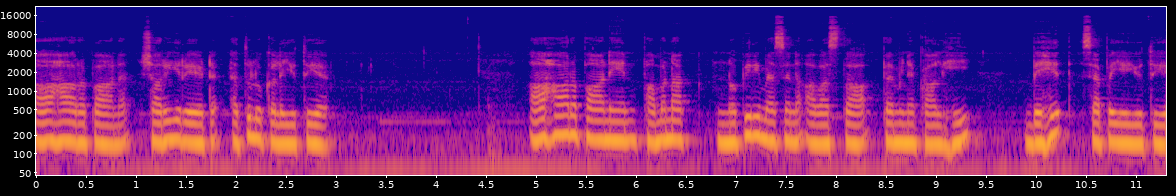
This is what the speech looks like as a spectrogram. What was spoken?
ආහාර පාන ශරීරයට ඇතුළු කළ යුතුය. ආහාර පානයෙන් පමණක් නොපිරිමැසෙන අවස්ථා පැමිණ කලෙහි බෙහෙත් සැපය යුතුය.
